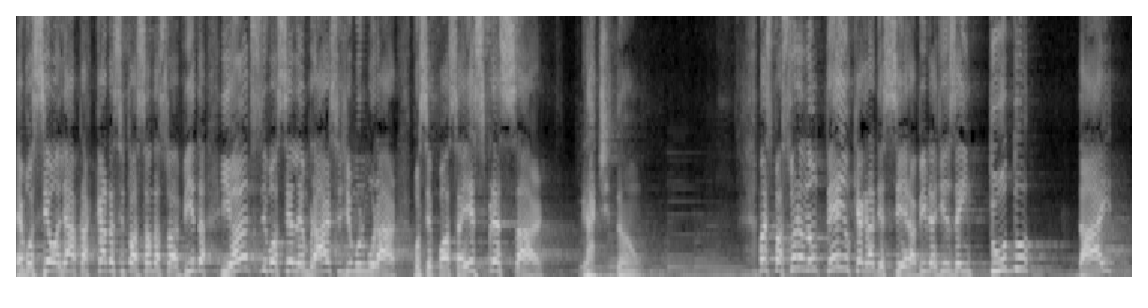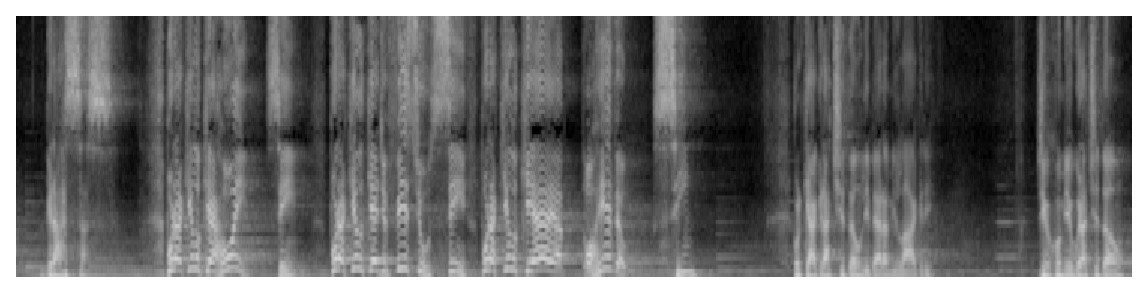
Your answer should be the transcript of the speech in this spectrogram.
É você olhar para cada situação da sua vida e antes de você lembrar-se de murmurar, você possa expressar gratidão. Mas, pastor, eu não tenho que agradecer. A Bíblia diz: em tudo dai graças. Por aquilo que é ruim, sim. Por aquilo que é difícil, sim. Por aquilo que é horrível, sim. Porque a gratidão libera milagre. Diga comigo: gratidão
